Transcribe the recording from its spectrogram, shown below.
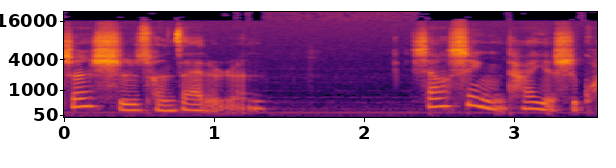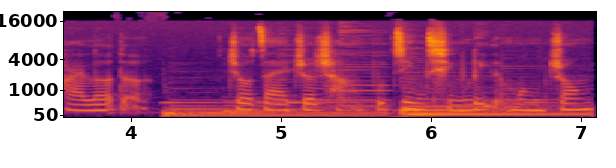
真实存在的人。相信他也是快乐的，就在这场不近情理的梦中。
